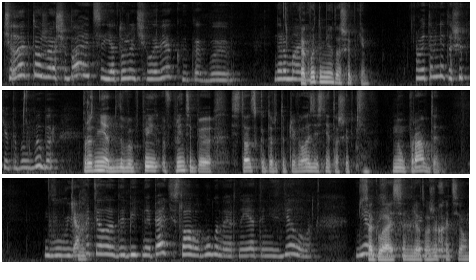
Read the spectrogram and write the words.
человек тоже ошибается, я тоже человек, и как бы нормально. Так в этом нет ошибки. В этом нет ошибки, это был выбор. Просто нет, в при- в принципе, ситуация, которую ты привела, здесь нет ошибки. Ну, правда. Я Ну. хотела добить на 5, и слава богу, наверное, я это не сделала. Нервы Согласен, я тоже хотел.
